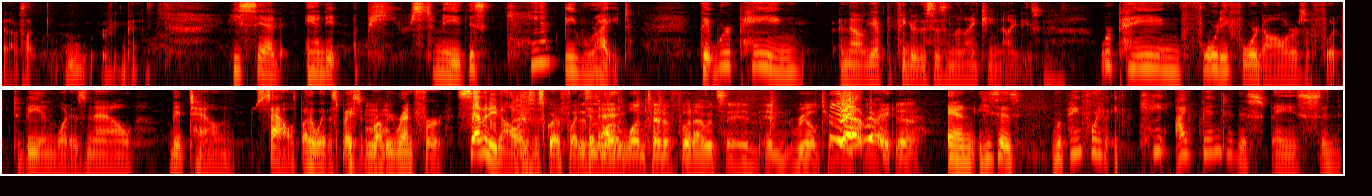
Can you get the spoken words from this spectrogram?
And I was like, ooh, Irving Penn. He said, and it appears to me this can't be right that we're paying, and now you have to figure this is in the 1990s, mm-hmm. we're paying $44 a foot to be in what is now Midtown South. By the way, the space would probably mm-hmm. rent for $70 a square foot this today. This is what 110 a foot, I would say, in, in real terms. Yeah, right. Yeah. And he says, we're paying 40 it can't i've been to this space and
